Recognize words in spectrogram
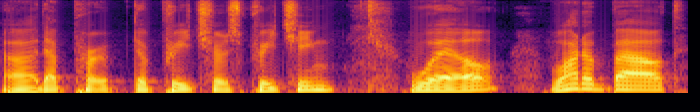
uh, that per- the preacher's preaching. Well, what about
